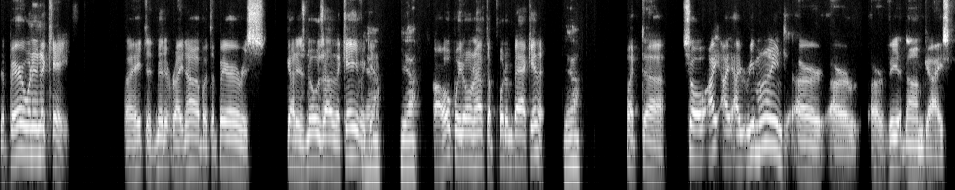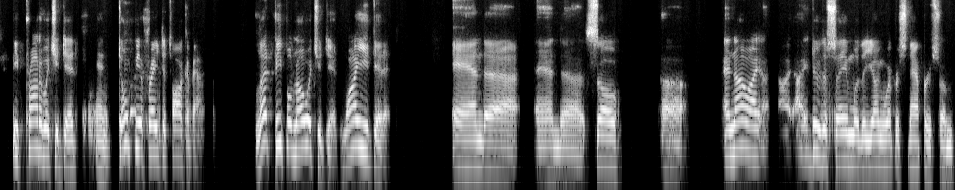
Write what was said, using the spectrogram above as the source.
The bear went in a cave. I hate to admit it right now, but the bear has got his nose out of the cave again. Yeah. I hope we don't have to put them back in it. Yeah. But uh, so I, I, I remind our, our our Vietnam guys: be proud of what you did, and don't be afraid to talk about it let people know what you did, why you did it, and uh, and uh, so uh, and now I, I, I do the same with the young whippersnappers from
